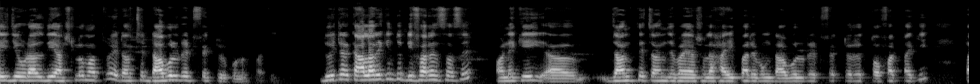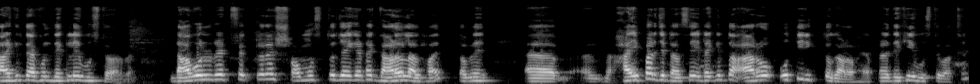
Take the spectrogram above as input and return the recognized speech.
এই যে উড়াল দিয়ে আসলো মাত্র, এটা হচ্ছে ডাবল রেড ফ্যাক্টর কোনোর পাখি। দুইটার কালারে কিন্তু ডিফারেন্স আছে। অনেকেই জানতে চান যে ভাই আসলে হাইপার এবং ডাবল রেড ফ্যাক্টরের তফাৎটা কি? তারা কিন্তু এখন দেখলেই বুঝতে পারবেন। ডাবল রেড ফ্যাক্টরের সমস্ত জায়গাটা গাঢ় লাল হয়, তবে হাইপার যেটা আছে, এটা কিন্তু আরও অতিরিক্ত গাঢ় হয়। আপনারা দেখেই বুঝতে পারছেন।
